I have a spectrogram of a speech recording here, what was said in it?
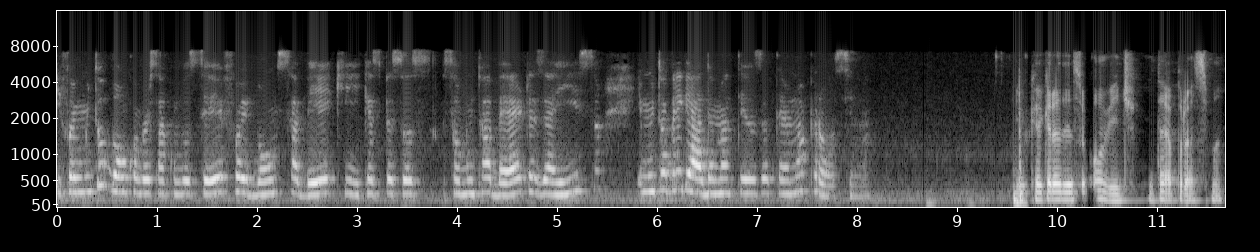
E foi muito bom conversar com você, foi bom saber que, que as pessoas são muito abertas a isso. E muito obrigada, Matheus. Até uma próxima. Eu que agradeço o convite. Até a próxima.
